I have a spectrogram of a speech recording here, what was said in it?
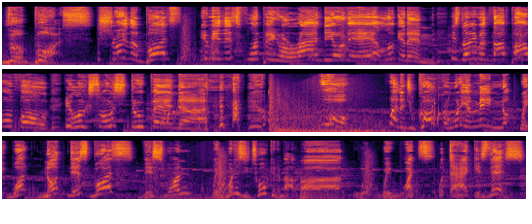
the boss. Destroy the boss? You mean this flipping Randy over here? Look at him. He's not even that powerful. He looks so stupid. Whoa! Where did you come from? What do you mean? No wait, what? Not this boss? This one? Wait, what is he talking about? Uh, wait, wait, what? What the heck is this?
